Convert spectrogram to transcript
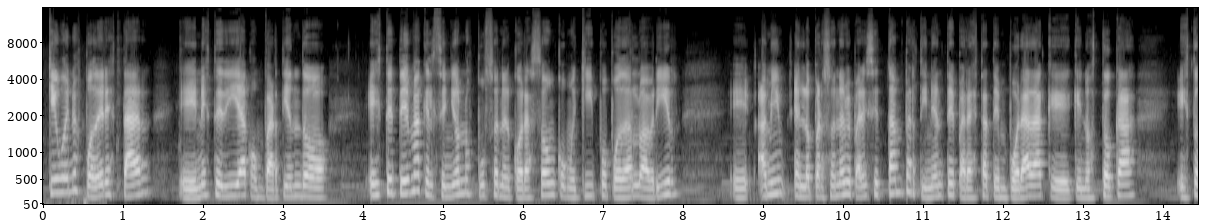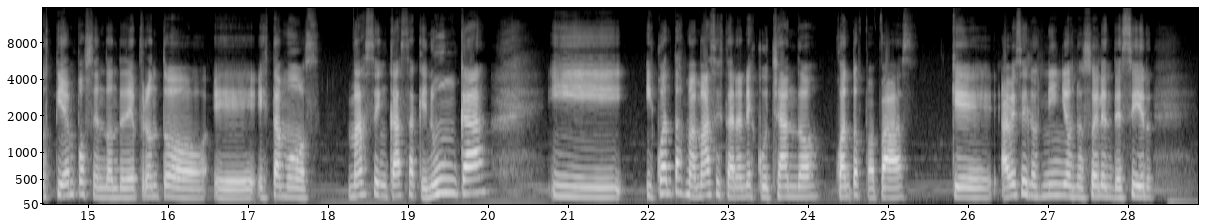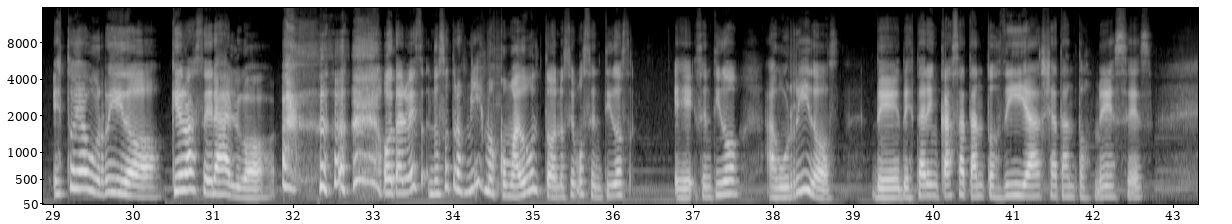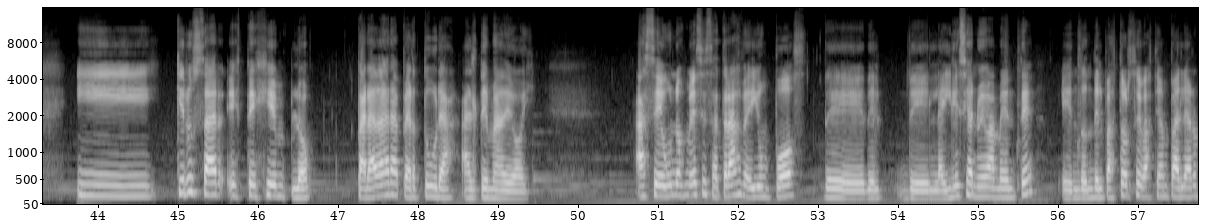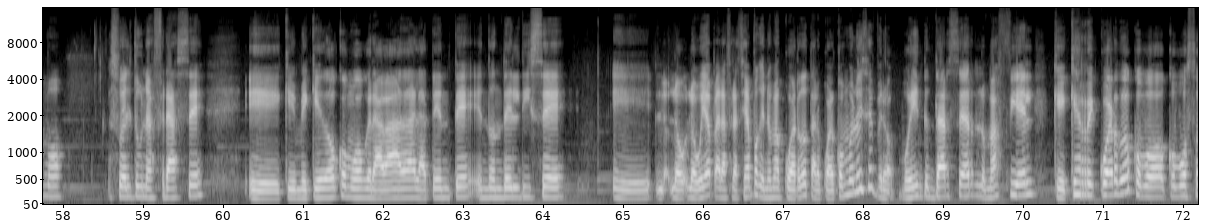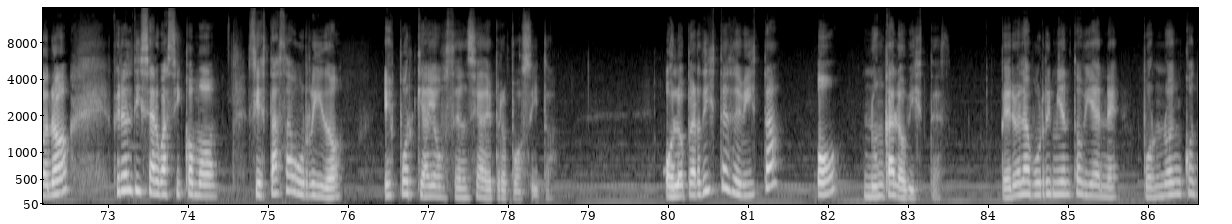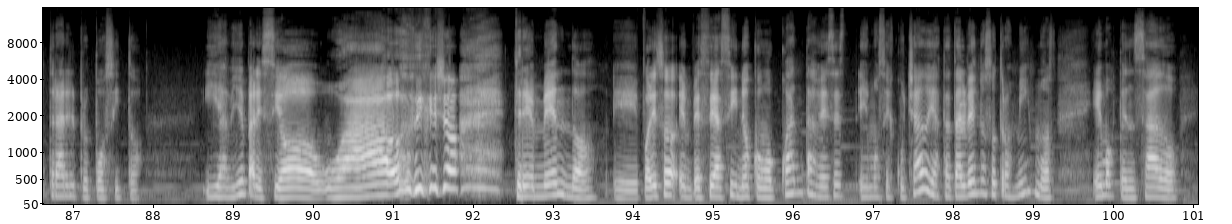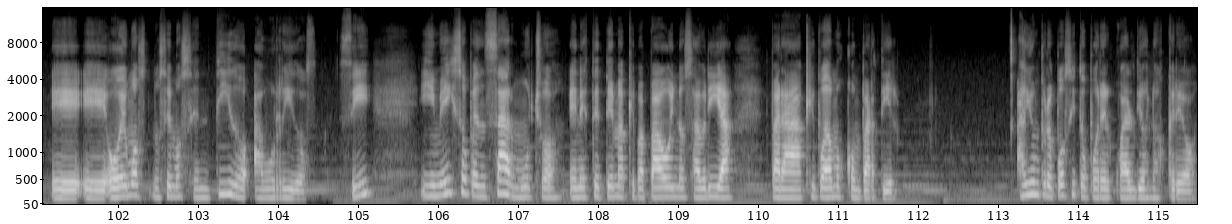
Qué bueno es poder estar en este día compartiendo este tema que el Señor nos puso en el corazón como equipo, poderlo abrir. Eh, a mí en lo personal me parece tan pertinente para esta temporada que, que nos toca estos tiempos en donde de pronto eh, estamos más en casa que nunca y, y cuántas mamás estarán escuchando, cuántos papás, que a veces los niños nos suelen decir, estoy aburrido, quiero hacer algo. o tal vez nosotros mismos como adultos nos hemos sentido, eh, sentido aburridos de, estar en casa tantos días, ya tantos meses. Y quiero usar este ejemplo para dar apertura al tema de hoy. Hace unos meses atrás veía un post de, la iglesia nuevamente, en donde el pastor Sebastián Palermo suelta una frase eh, que me quedó como grabada, latente, en donde él dice, eh, lo, lo, voy a parafrasear porque no me acuerdo tal cual como lo hice, pero voy a intentar ser lo más fiel que, que recuerdo como, como sonó. Pero él dice algo así como, si estás aburrido es porque hay ausencia de propósito. O lo perdiste de vista o nunca lo vistes. Pero el aburrimiento viene por no encontrar el propósito. Y a mí me pareció, wow, dije yo, tremendo. Eh, por eso empecé así, ¿no? Como cuántas veces hemos escuchado y hasta tal vez nosotros mismos hemos pensado eh, eh, o hemos, nos hemos sentido aburridos, ¿sí? Y me hizo pensar mucho en este tema que papá hoy nos abría para que podamos compartir. Hay un propósito por el cual Dios nos creó.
